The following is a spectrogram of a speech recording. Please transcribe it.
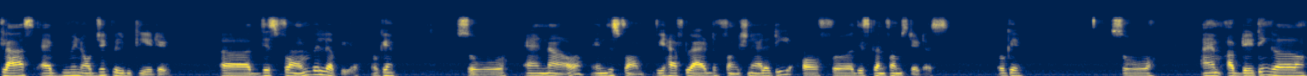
class admin object will be created. Uh, this form will appear okay? So and now in this form we have to add the functionality of uh, this confirm status okay? So i am updating a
